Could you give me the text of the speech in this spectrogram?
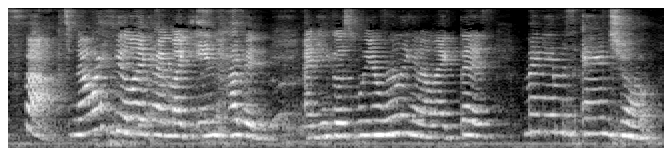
fact. Now I feel like I'm like in heaven. And he goes, well, you're really gonna like this. My name is Angel.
